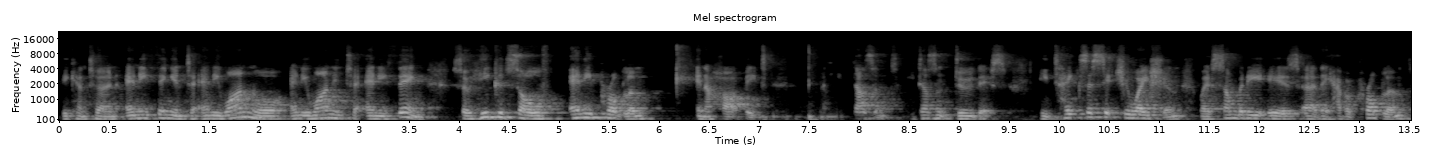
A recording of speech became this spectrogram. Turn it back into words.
He can turn anything into anyone or anyone into anything. So he could solve any problem in a heartbeat. And he doesn't. He doesn't do this. He takes a situation where somebody is, uh, they have a problem,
